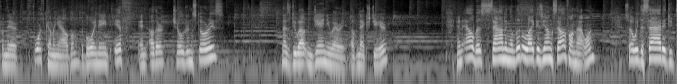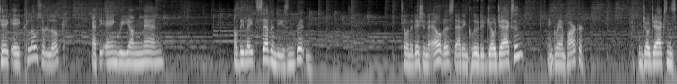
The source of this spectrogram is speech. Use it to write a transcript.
from their forthcoming album, The Boy Named If and Other Children's Stories. That's due out in January of next year. And Elvis sounding a little like his young self on that one. So we decided to take a closer look at the angry young men of the late 70s in Britain. So, in addition to Elvis, that included Joe Jackson and Graham Parker. From Joe Jackson's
